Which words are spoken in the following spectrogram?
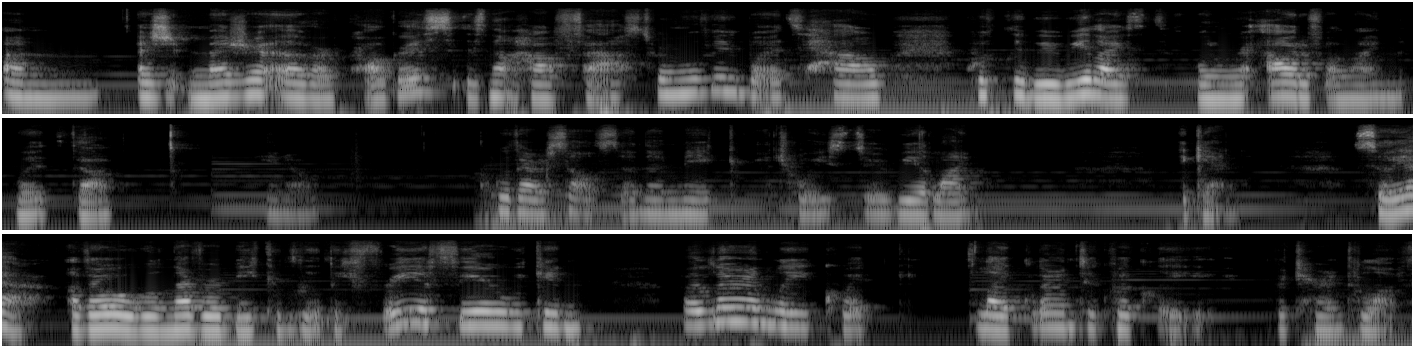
um, a measure of our progress is not how fast we're moving, but it's how quickly we realize when we're out of alignment with the, you know, with ourselves, and then make a choice to realign again. So yeah, although we'll never be completely free of fear, we can but learn quick, like learn to quickly return to love.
